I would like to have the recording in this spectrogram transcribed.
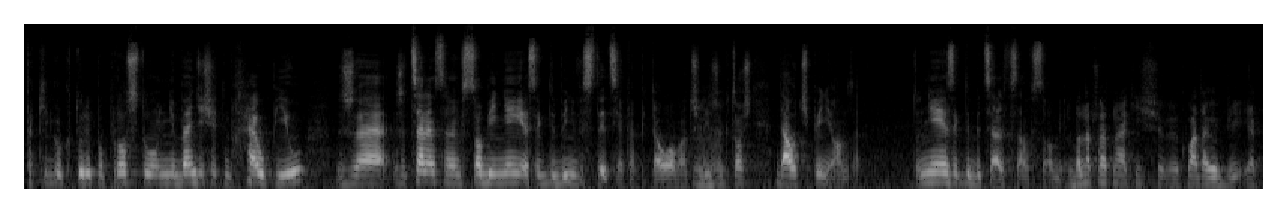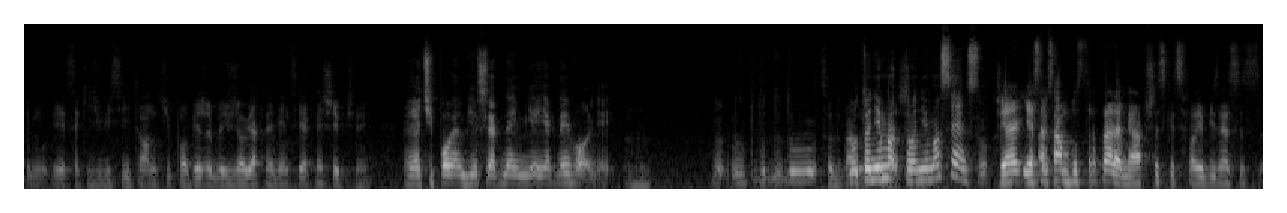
takiego, który po prostu nie będzie się tym chełpił, że, że celem samym w sobie nie jest jak gdyby inwestycja kapitałowa, czyli Mhm. że ktoś dał ci pieniądze. To nie jest jak gdyby cel sam w sobie. Bo na przykład na jakichś wykładach, jak jest jakiś VC, to on ci powie, żebyś wziął jak najwięcej, jak najszybciej. A ja ci powiem, bierz jak najmniej, jak najwolniej. Mhm. No, no, no, no, to, nie ma, to nie ma sensu. Że Ja jestem sam bootstraperem, ja wszystkie swoje biznesy z,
